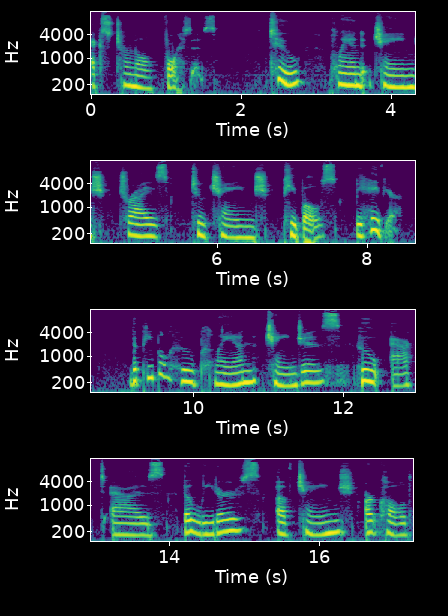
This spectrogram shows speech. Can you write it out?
external forces. Two, planned change tries to change people's behavior. The people who plan changes, who act as the leaders of change, are called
